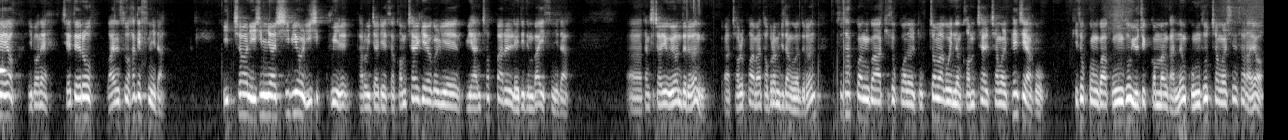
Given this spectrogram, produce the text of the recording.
검찰개혁 이번에 제대로 완수하겠습니다. 2020년 12월 29일 바로 이 자리에서 검찰 개혁을 위해, 위한 첫 발을 내디딘 바 있습니다. 아, 당시 저희 의원들은 아, 저를 포함한 더불어민주당 의원들은 수사권과 기소권을 독점하고 있는 검찰청을 폐지하고 기소권과 공소유지권만 갖는 공소청을 신설하여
